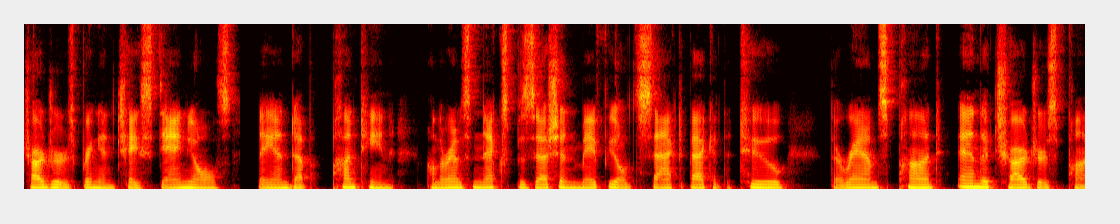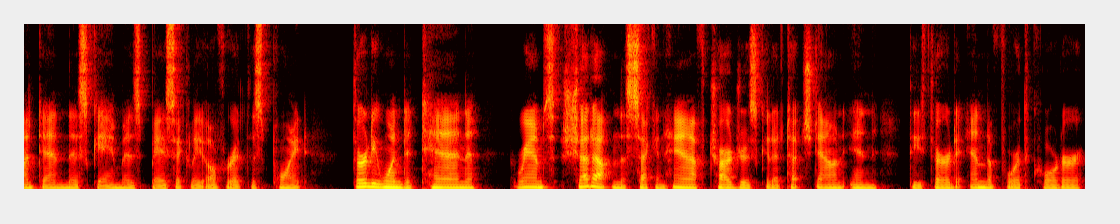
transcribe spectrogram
Chargers bring in Chase Daniels. They end up punting. On the Rams' next possession, Mayfield sacked back at the two. The Rams punt and the Chargers punt, and this game is basically over at this point. 31 to 10. Rams shut out in the second half. Chargers get a touchdown in the third and the fourth quarter.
